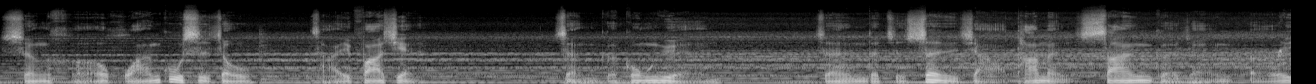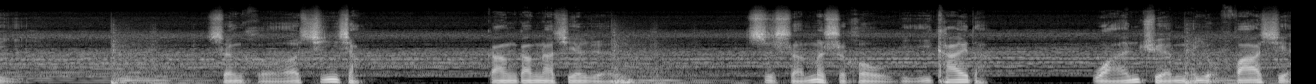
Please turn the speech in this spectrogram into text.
生和环顾四周，才发现整个公园真的只剩下他们三个人而已。申和心想：刚刚那些人。是什么时候离开的？完全没有发现，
